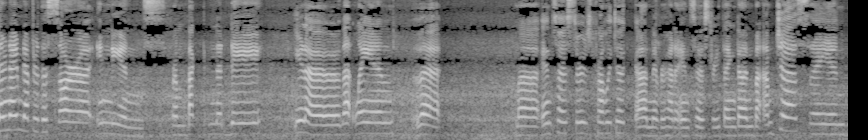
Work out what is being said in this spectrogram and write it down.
They're named after the Sara Indians from back in the day. You know, that land that my ancestors probably took. I never had an ancestry thing done, but I'm just saying,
